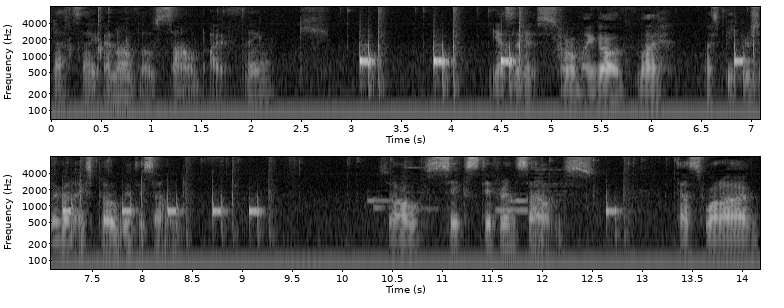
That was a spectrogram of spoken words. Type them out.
That's like another sound, I think. Yes, it is. Oh my god, my my speakers are gonna explode with the sound. So, six different sounds. That's what I've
